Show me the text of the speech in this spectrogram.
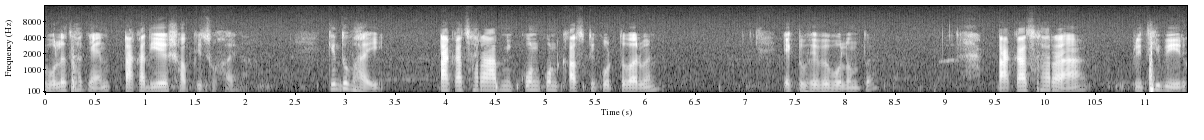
বলে থাকেন, টাকা দিয়ে সব কিছু হয় না। কিন্তু ভাই, টাকা ছাড়া আপনি কোন কোন কাজটি করতে পারবেন? একটু ভেবে বলুন তো। টাকা ছাড়া পৃথিবীর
